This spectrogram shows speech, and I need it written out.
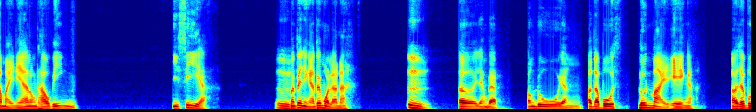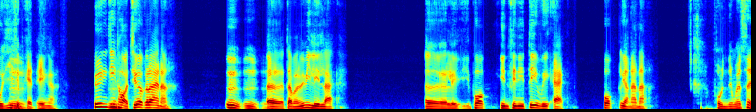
สมัยเนี้ยรองเท้าวิ่ง easy อะอืมมันเป็นอย่างนั้นไปหมดแล้วนะ อืม เออ อย่างแบบลองดูอย่างอัลต b บูส รุ่นใหม่เองอะอัลต b บูสอืยี่สิบมเอ็ดเองอะคือจอืริงมๆถอดเชือกก็ได้นะอืมอืมเออ แต่มันไม่มีลิ้นละเออ หรือพวก Infinity React พวกอย่างนั้นอะผมยังไม่ใส่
